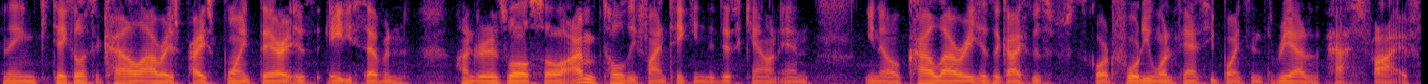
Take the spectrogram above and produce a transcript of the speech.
and then you take a look at Kyle Lowry's price point. There is 8,700 as well. So I'm totally fine taking the discount. And you know, Kyle Lowry is a guy who's scored 41 fantasy points in three out of the past five.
